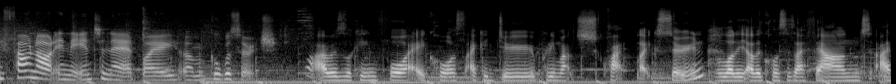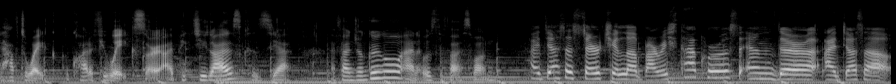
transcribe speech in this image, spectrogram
we found out in the internet by um, Google search. I was looking for a course I could do pretty much quite like soon. A lot of the other courses I found I'd have to wait quite a few weeks so I picked you guys because yeah I found you on Google and it was the first one. I just searched the barista course and uh, I just uh,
